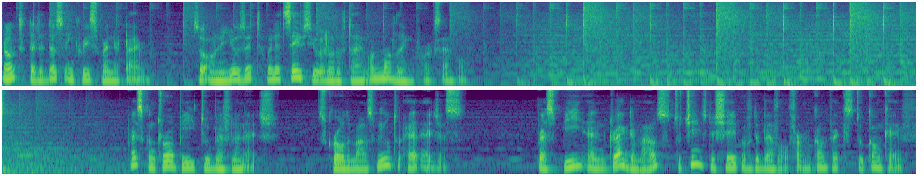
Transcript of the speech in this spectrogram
Note that it does increase render time, so only use it when it saves you a lot of time on modeling, for example. Press Ctrl B to bevel an edge. Scroll the mouse wheel to add edges. Press B and drag the mouse to change the shape of the bevel from convex to concave.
